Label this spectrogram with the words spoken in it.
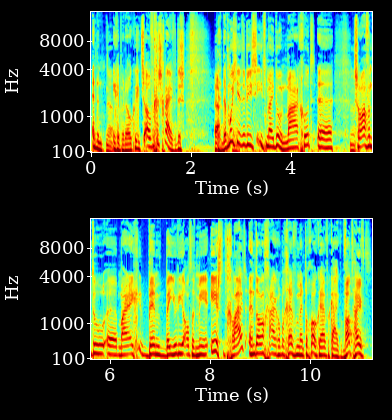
En ja. ik heb er ook iets over geschreven. Dus ja. dan moet je er iets, iets mee doen. Maar goed, uh, ja. zo af en toe... maar ik ben bij jullie altijd meer eerst het geluid. En dan ga ik op een gegeven moment toch ook even kijken. Wat heeft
